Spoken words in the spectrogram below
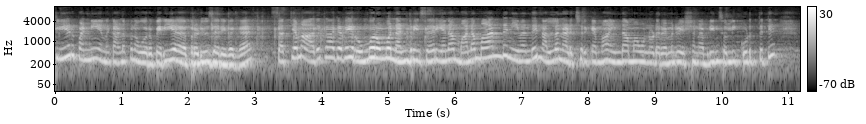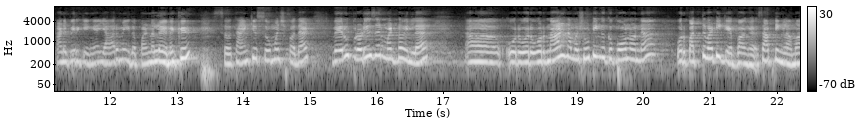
கிளியர் பண்ணி எனக்கு அனுப்பின ஒரு பெரிய ப்ரொடியூசர் இவங்க. சத்தியமா அதுக்காகவே ரொம்ப ரொம்ப நன்றி சார் ஏன்னா மனமார்ந்து நீ வந்து நல்லா நடிச்சிருக்கேம்மா. இந்தாம்மா உன்னோட ரெமுனரேஷன் அப்படின்னு சொல்லி கொடுத்துட்டு அனுப்பியிருக்கீங்க. யாருமே இதை பண்ணலை எனக்கு. So thank you so much for that வெறும் ப்ரொடியூசர் மட்டும் இல்லை ஒரு ஒரு ஒரு நாள் நம்ம ஷூட்டிங்குக்கு போனோன்னா ஒரு பத்து வாட்டி கேட்பாங்க. சாப்பிட்டீங்களாமா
